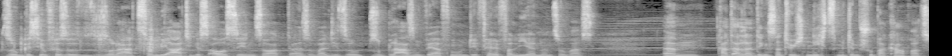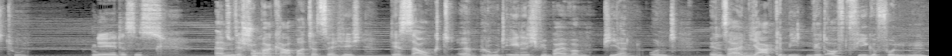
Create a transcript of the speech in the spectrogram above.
so ein bisschen für so, so eine Art zombieartiges Aussehen sorgt. Also weil die so, so Blasen werfen und ihr Fell verlieren und sowas. Ähm, hat allerdings natürlich nichts mit dem Chupacabra zu tun. Nee, das ist. Ähm, der Chupacabra tatsächlich, der saugt äh, Blut, ähnlich wie bei Vampiren. Und in seinen Aha. Jagdgebieten wird oft viel gefunden,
